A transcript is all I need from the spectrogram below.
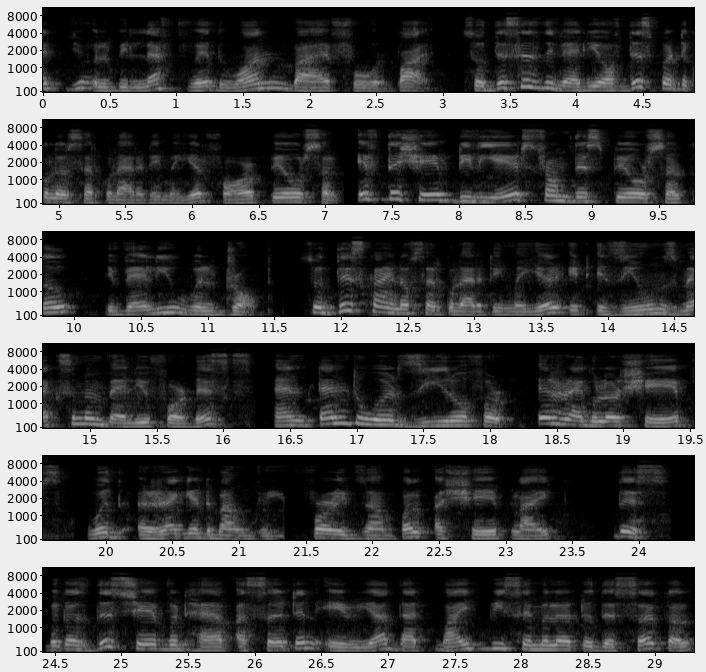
it you will be left with 1 by 4 pi. So this is the value of this particular circularity measure for pure circle. If the shape deviates from this pure circle, the value will drop. So this kind of circularity measure, it assumes maximum value for disks and tend towards zero for irregular shapes with ragged boundaries. For example, a shape like this. Because this shape would have a certain area that might be similar to this circle,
